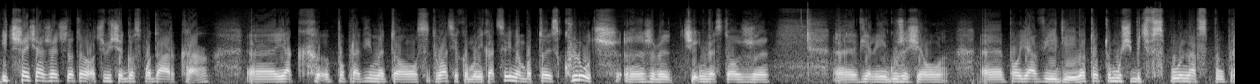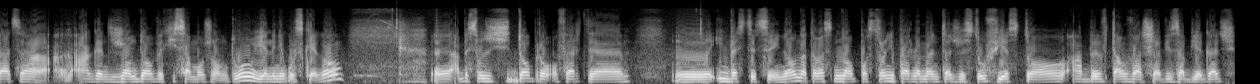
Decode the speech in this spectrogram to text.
I trzecia Rzecz, no to oczywiście gospodarka. E, Jak poprawimy tą sytuację komunikacyjną, bo to jest klucz, e, żeby ci inwestorzy e, w Jeleniej Górze się pojawili, no to tu musi być wspólna współpraca agent rządowych i samorządu jeleniogórskiego, aby stworzyć dobrą ofertę mm, inwestycyjną. Natomiast no, po stronie parlamentarzystów jest to, aby tam w Warszawie zabiegać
